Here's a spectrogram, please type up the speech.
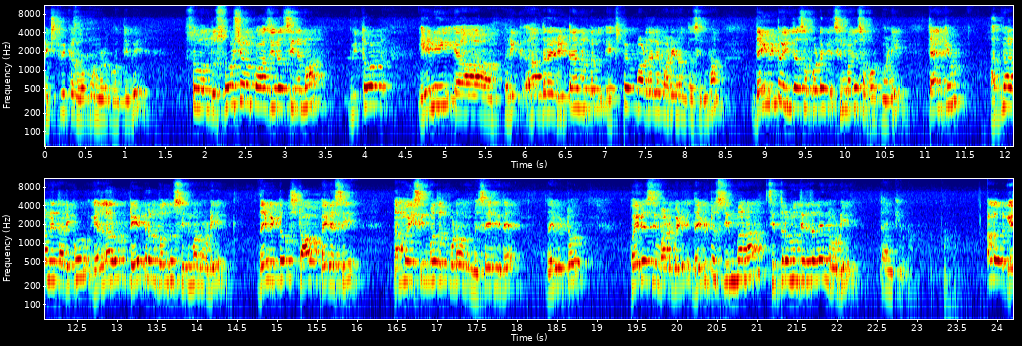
ನೆಕ್ಸ್ಟ್ ವೀಕಲ್ಲಿ ಓಪನ್ ಮಾಡ್ಕೊತೀವಿ. ಸೊ ಒಂದು ಸೋಷಿಯಲ್ ಕಾಸ್ ಇರೋ ಸಿನಿಮಾ ವಿತೌಟ್ ಎನಿ ರಿಕ್ ಅಂದರೆ ರಿಟರ್ನಬಲ್ ಎಕ್ಸ್ಪೆಕ್ಟ್ ಮಾಡ್ದಲೇ ಮಾಡಿರೋಂಥ ಸಿನಿಮಾ ದಯವಿಟ್ಟು ಇಂಥ ಸಪೋರ್ಟಿಗೆ ಸಿನಿಮಾಗೆ ಸಪೋರ್ಟ್ ಮಾಡಿ. ಥ್ಯಾಂಕ್ ಯು ಹದಿನಾರನೇ ತಾರೀಕು ಎಲ್ಲರೂ ಥಿಯೇಟ್ರಲ್ಲಿ ಬಂದು ಸಿನಿಮಾ ನೋಡಿ. ದಯವಿಟ್ಟು ಸ್ಟಾಪ್ ಪೈರಸಿ ನಮ್ಮ ಈ ಸಿನಿಮಾದಲ್ಲಿ ಕೂಡ ಒಂದು ಮೆಸೇಜ್ ಇದೆ. ದಯವಿಟ್ಟು ಪೈರಸಿ ಮಾಡಬೇಡಿ. ದಯವಿಟ್ಟು ಸಿನಿಮಾನ ಚಿತ್ರಮಂದಿರದಲ್ಲೇ ನೋಡಿ. ಥ್ಯಾಂಕ್ ಯು ಅವ್ರಿಗೆ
